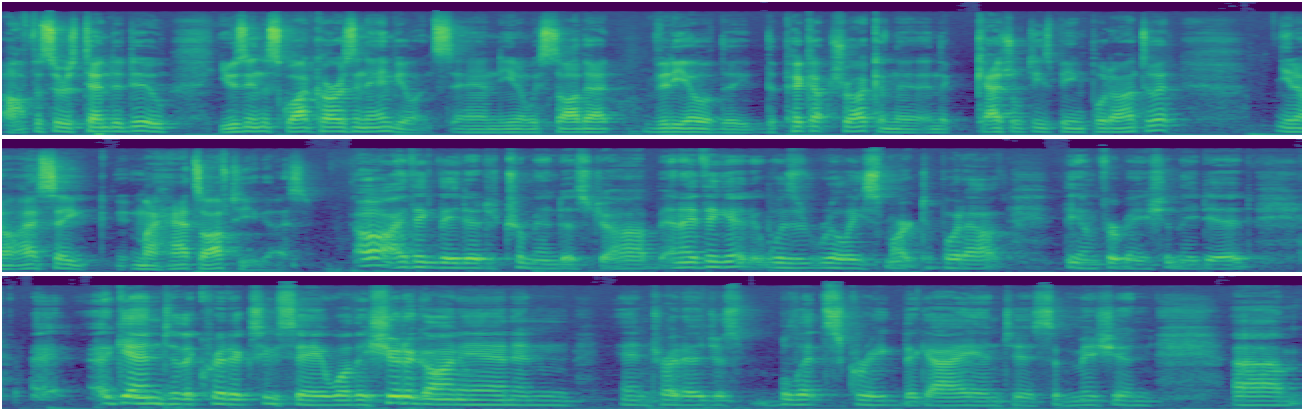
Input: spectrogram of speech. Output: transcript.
officers tend to do, using the squad cars and ambulance. And you know, we saw that video of the, the pickup truck and the and the casualties being put onto it. You know, I say my hats off to you guys. Oh, I think they did a tremendous job, and I think it was really smart to put out the information they did. Again, to the critics who say, "Well, they should have gone in and and try to just blitzkrieg the guy into submission," um,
